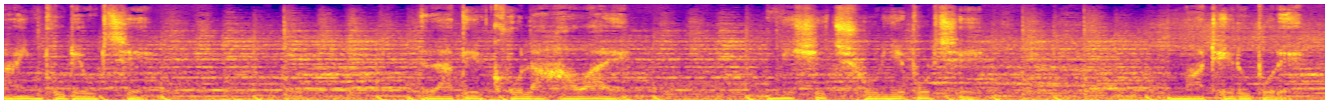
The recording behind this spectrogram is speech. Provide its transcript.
রাইম ফুটে উঠছে। রাতের খোলা হাওয়ায় মিশে ছড়িয়ে পড়ছে মাঠের উপরে।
